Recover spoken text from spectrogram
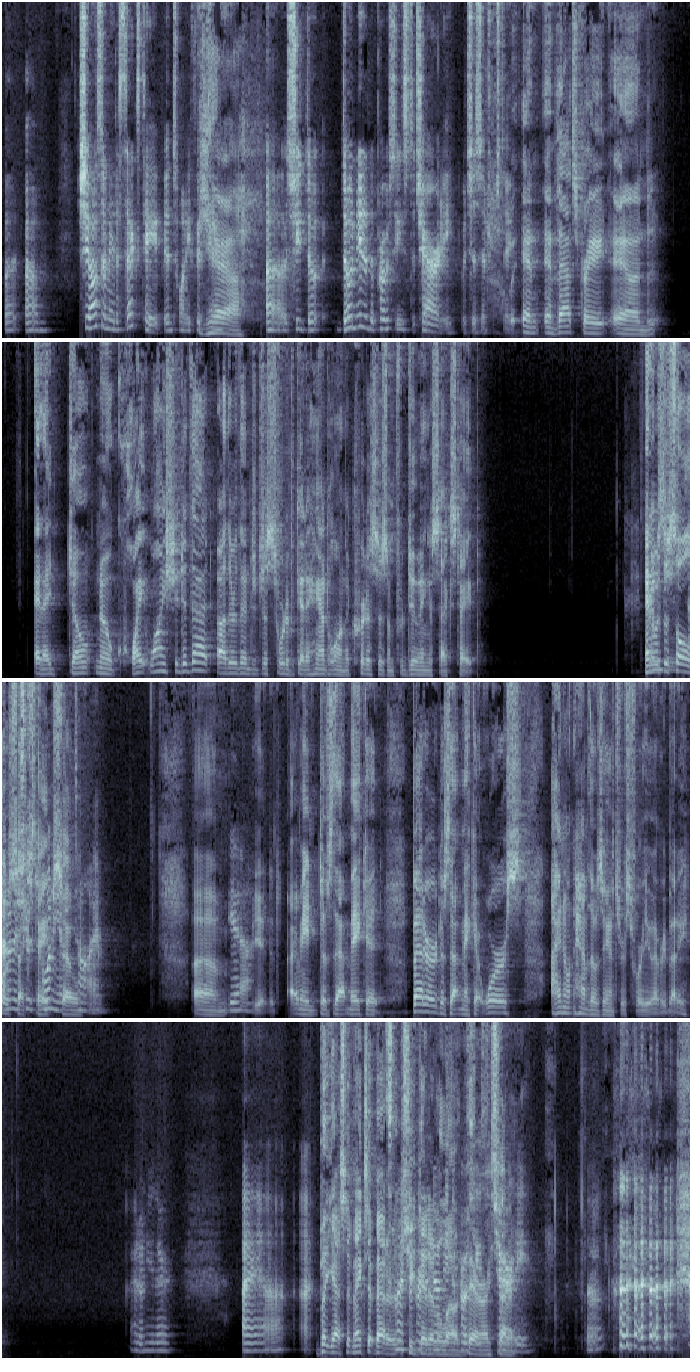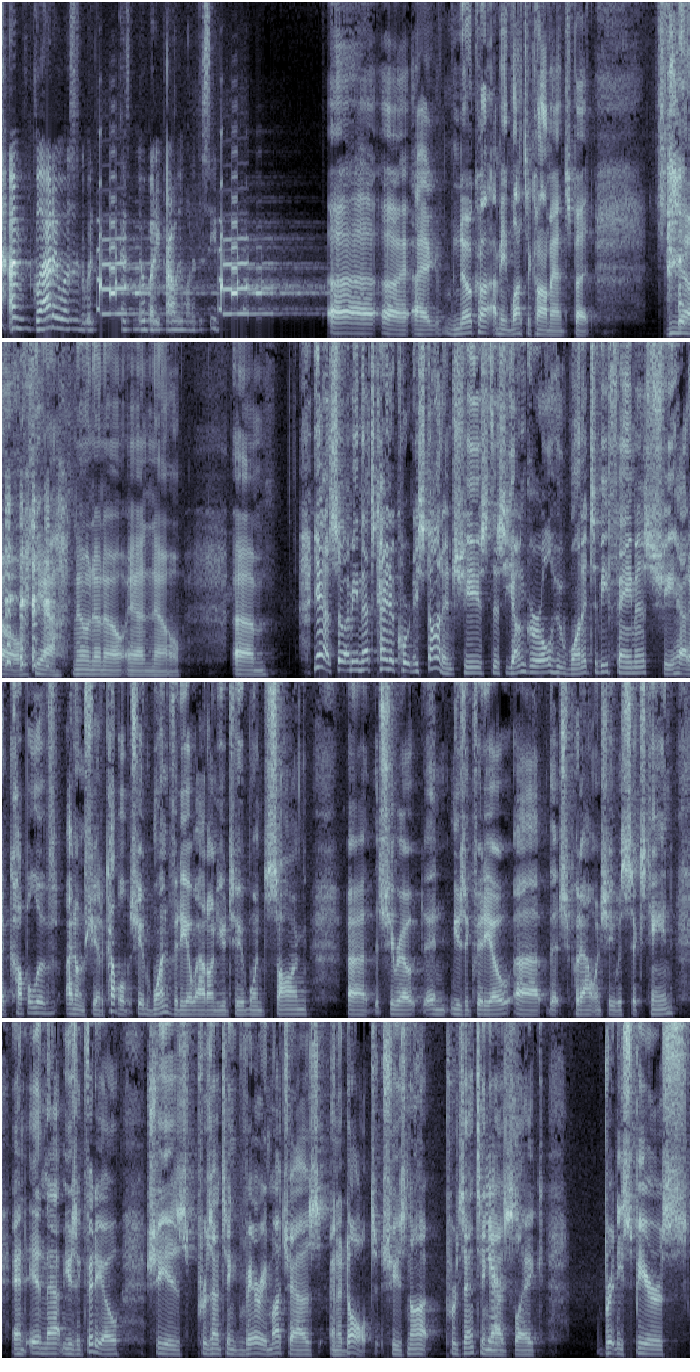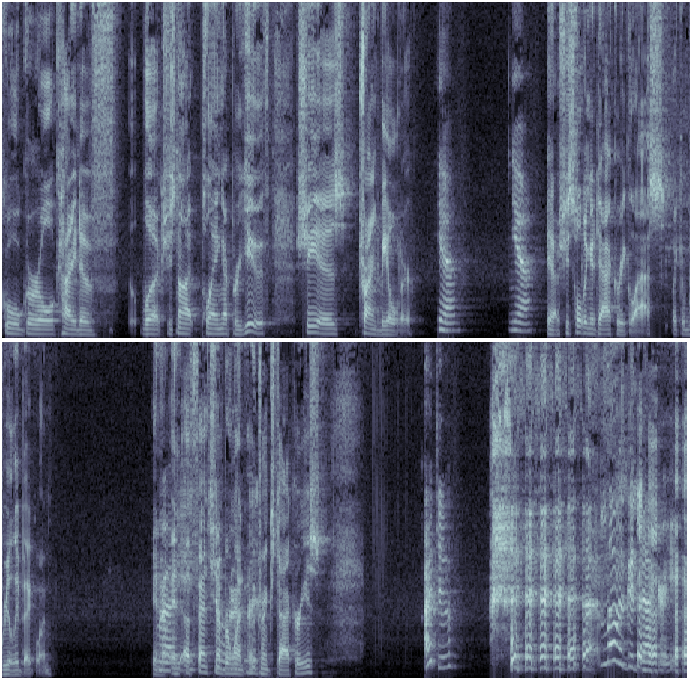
But um, she also made a sex tape in 2015 yeah, uh, she do- donated the proceeds to charity, which is interesting. and and that's great, and and I don't know quite why she did that, other than to just sort of get a handle on the criticism for doing a sex tape. And it was a. I don't sex was tape, 20 so time. um, Yeah. I mean, does that make it better? Does that make it worse? I don't have those answers for you, everybody. I don't either. I, uh, I But yes, it makes it better that nice she did it donate the alone. There, I said it. So I'm glad it wasn't with because nobody probably wanted to see. Uh, uh, I no com- I mean, lots of comments, but no, yeah, no, no, no, and no. Um, yeah, so I mean, that's kind of Courtney Stodden. She's this young girl who wanted to be famous. She had a couple of, I don't know if she had a couple, but she had one video out on YouTube, one song uh, that she wrote and music video uh, that she put out when she was 16. And in that music video, she is presenting very much as an adult. She's not presenting Yes. as like Britney Spears schoolgirl kind of look. She's not playing up her youth. She is trying to be older. Yeah, yeah. You know, she's holding a daiquiri glass, like a really big one. You know, and Right, offense number one: who drinks daiquiris? I do. Love a good daiquiri.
